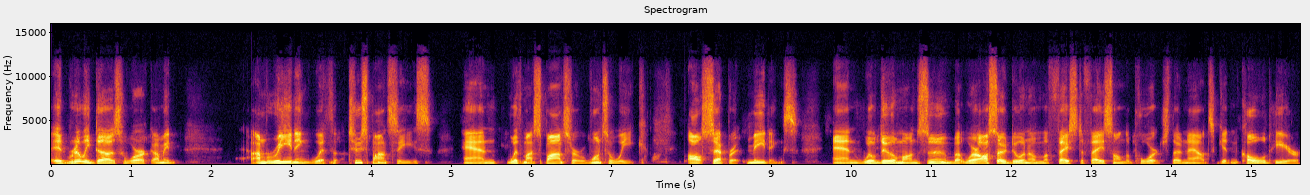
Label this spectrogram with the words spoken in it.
it really does work. I mean, I'm reading with two sponsees and with my sponsor once a week, all separate meetings. And we'll do them on Zoom, but we're also doing them face to face on the porch, though now it's getting cold here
